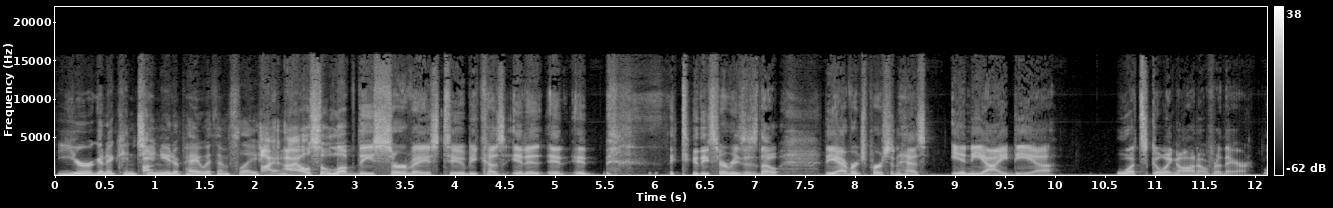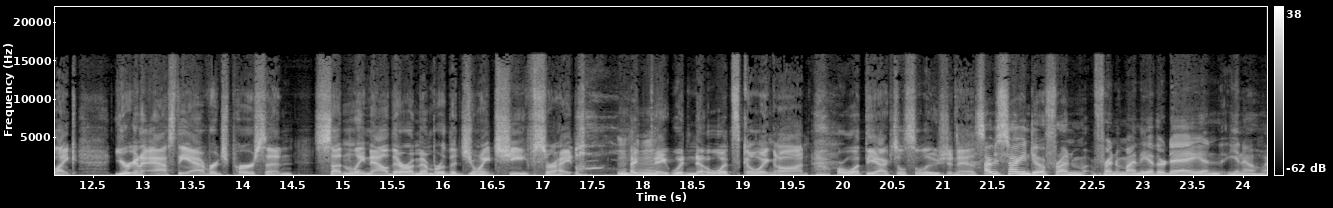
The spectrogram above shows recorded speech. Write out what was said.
you're going to continue to pay with inflation. I, I also love these surveys too because it is it it they do these surveys as though the average person has any idea what's going on over there. Like you're going to ask the average person suddenly now they're a member of the Joint Chiefs, right? Like mm-hmm. they would know what's going on or what the actual solution is. I was talking to a friend friend of mine the other day, and you know,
